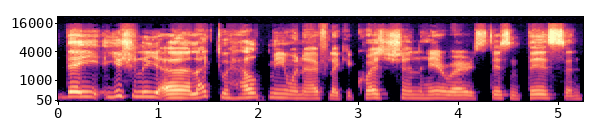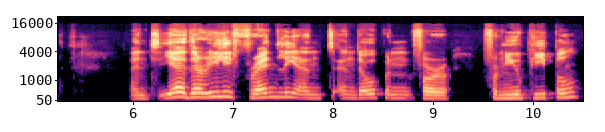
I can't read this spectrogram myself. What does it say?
they usually uh, like to help me when i have like a question here where is this and this? and and yeah they're really friendly and and open for for new people.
